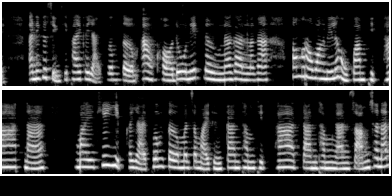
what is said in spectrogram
ษ อันนี้คือสิ่งที่ไพ่ขยายเพิ่มเติมอ้าวขอดูนิดนึงนะกันละคะต้องระวังในเรื่องของความผิดพลาดนะใบที่หยิบขยายเพิ่มเติมมันจะหมายถึงการทำผิดพลาด การทำงานซ้ำฉะนั้น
